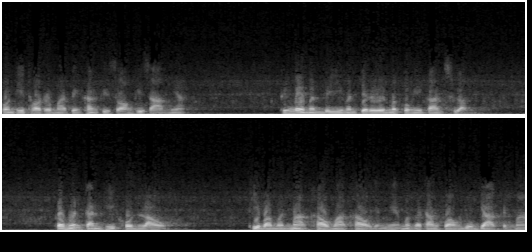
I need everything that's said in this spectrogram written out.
คนที่ถอดออกมาเป็นขั้งที่สองที่สามเนี่ย ถึงแม้มันดีมันเจริญมันก็มีการเสื่อม ก็เหมือนกันที่คนเรา ที่ว่ามันมากเข้ามากเข้าอย่างเนี้ย มันก็ทำความยุ่งยากขึ้นมา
